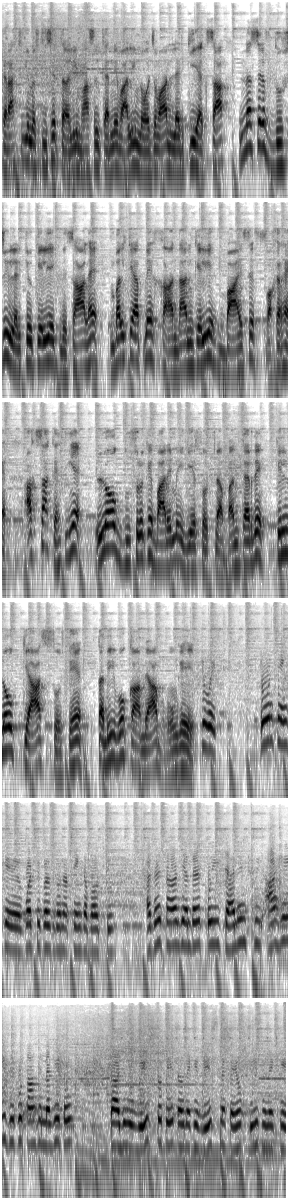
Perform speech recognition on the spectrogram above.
कराची यूनिवर्सिटी से तालीम हासिल करने वाली नौजवान लड़की अक्सा न सिर्फ़ दूसरी लड़कियों के लिए एक मिसाल है, बल्कि अपने खानदान के लिए बायस फख्र है। अक्सा कहती हैं, लोग दूसरों के बारे में ये सोचना बंद कर दें कि लोग क्या सोचते हैं, तभी वो कामयाब होंगे। अगर तव्हांजे अंदरि कोई टैलेंट बि आहे जेको तव्हांखे लॻे थो त अॼु उहो वेस्ट थो थिए त हुनखे वेस्ट न कयो प्लीज़ हुनखे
